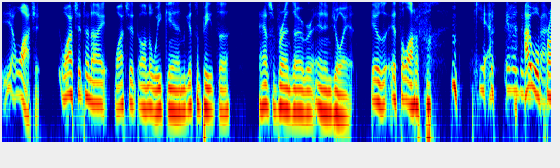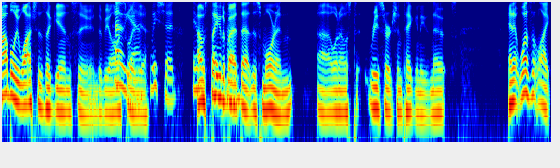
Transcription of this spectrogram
yeah, watch it. Watch it tonight. Watch it on the weekend. Get some pizza. Have some friends over and enjoy it. It was it's a lot of fun. yeah. It was. A I will time. probably watch this again soon. To be Oh honest yeah, with you, we should. It I was good thinking about that this morning uh, when I was t- researching, taking these notes. And it wasn't like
